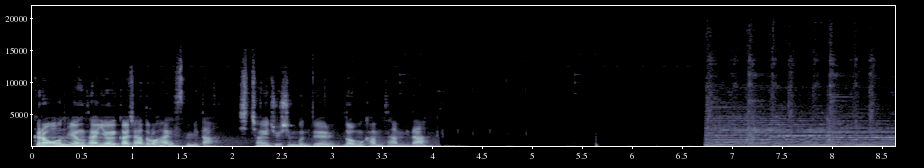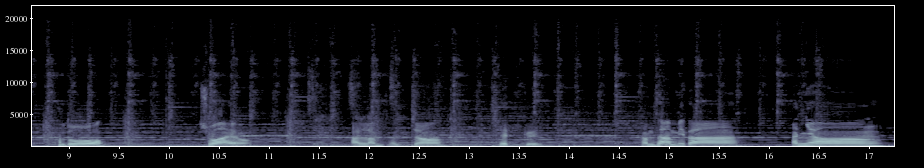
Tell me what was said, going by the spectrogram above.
그럼 오늘 영상 여기까지 하도록 하겠습니다. 시청해주신 분들 너무 감사합니다. 구독, 좋아요, 알람 설정, 댓글 감사합니다. 안녕.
